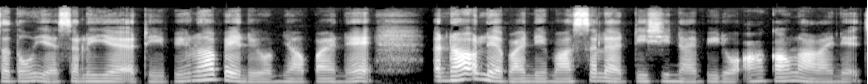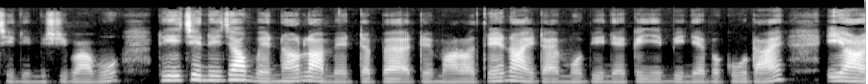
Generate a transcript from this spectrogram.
23ရက်14ရက်အထိဘင်္ဂလားပင်လယ်ော်မြောက်ပိုင်းနဲ့အနောက်အလယ်ပိုင်းတွေမှာဆက်လက်တည်ရှိနိုင်ပြီးတော့အားကောင်းလာနိုင်တဲ့အခြေအနေမရှိပါဘူးဒီအခြေအနေကြောင့်ပဲနောက်လာမယ့်တပတ်အတွင်းမှာတော့တင်းနိုင်တိုင်းမွန်ပြည်နယ်ကရင်ပြည်နယ်ပဲခူးတိုင်း AR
